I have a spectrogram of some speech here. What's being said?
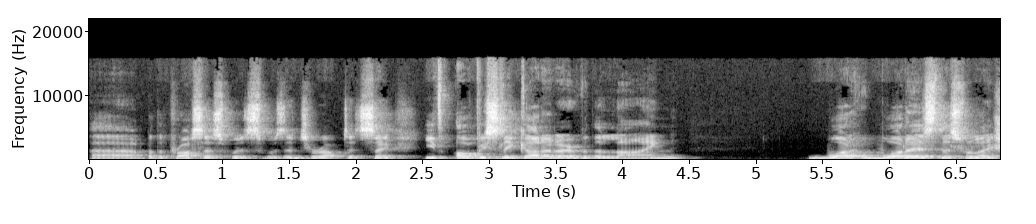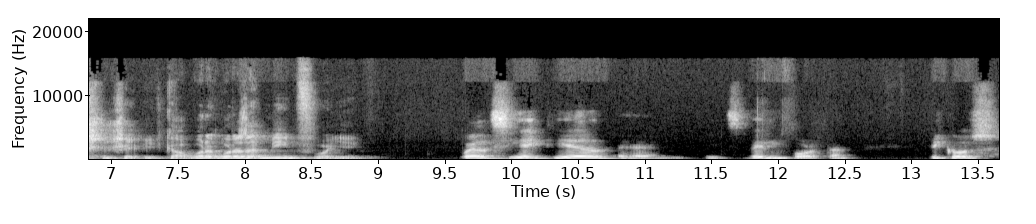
uh, but the process was was interrupted. So you've obviously got it over the line. What what is this relationship you've got? What what does it mean for you? Well, CATL. Um, it's very important because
